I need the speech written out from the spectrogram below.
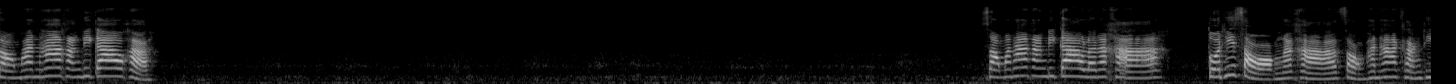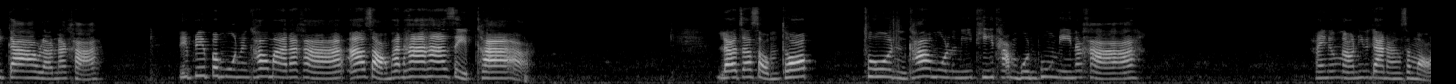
สองพันห้าครั้งที่เก้าค่ะสองพันห้าครั้งที่เก้าแล้วนะคะ ตัวที่2นะคะ2,005ครั้งที่9แล้วนะคะ รีบๆประมูลกันเข้ามานะคะอ้าว2,550ค่ะ เราจะสมทบทุนข้ามูลนิธิทำบุญพรุ่งนี้นะคะ ให้น้องๆที่พิการทางสมอง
